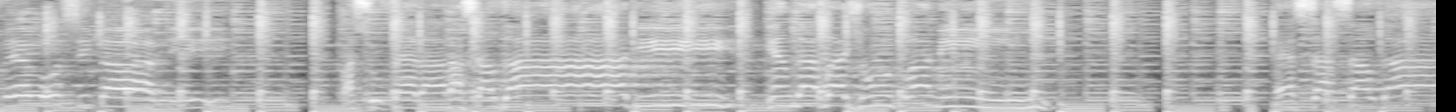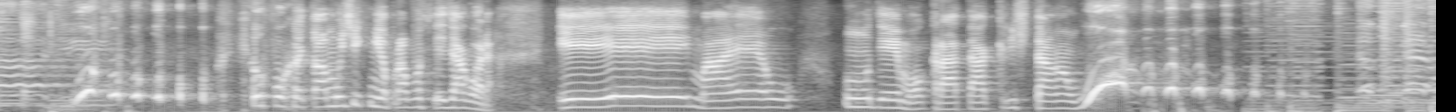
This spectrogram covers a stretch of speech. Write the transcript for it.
velocidade Pra superar a saudade que andava junto a mim. Essa saudade. Eu vou cantar uma musiquinha pra vocês agora. Emael, um democrata cristão. Uh! Eu não quero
